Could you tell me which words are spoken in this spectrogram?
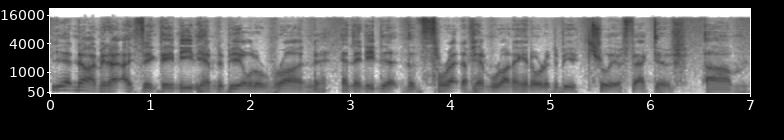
Yeah, no, I mean, I, I think they need him to be able to run, and they need the, the threat of him running in order to be truly effective. Um,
